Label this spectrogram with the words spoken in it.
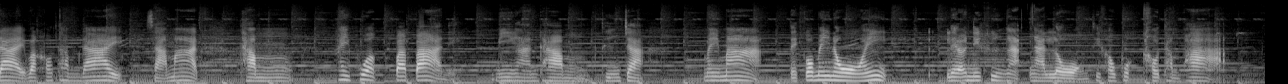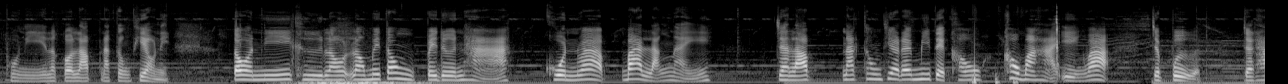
ได้ว่าเขาทำได้ สามารถทำให้พวกป้าๆเนี่ยมีงานทำถึงจะไม่มาก แต่ก็ไม่น้อย แล้วอันนี้คืองานงานรองที่เขาพวกเขาทำผ้า พวกนี้แล้วก็รับนักท่องเที่ยวนี่ ตอนนี้คือเราเราไม่ต้องไปเดินหาคนว่าบ้านหลังไหน จะรับนักท่องเที่ยวได้มีแต่เขาเข้ามาหาเองว่าจะเปิดจะท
